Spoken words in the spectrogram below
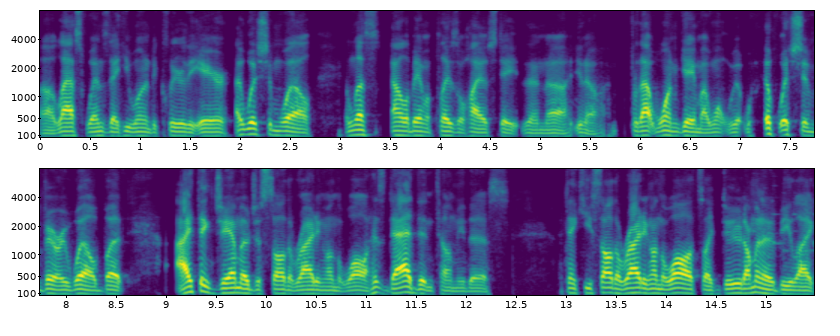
Uh, last Wednesday, he wanted to clear the air. I wish him well. Unless Alabama plays Ohio State, then uh, you know for that one game, I won't w- wish him very well. But I think Jamo just saw the writing on the wall. His dad didn't tell me this. I think he saw the writing on the wall. It's like, dude, I'm going to be like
